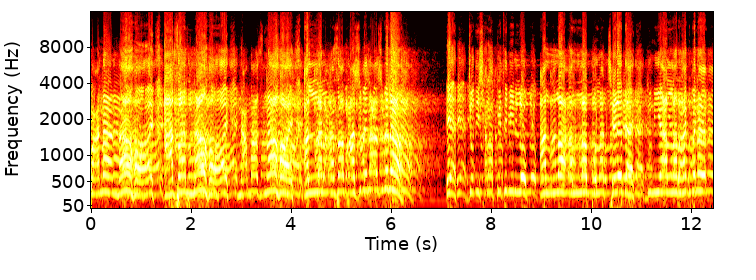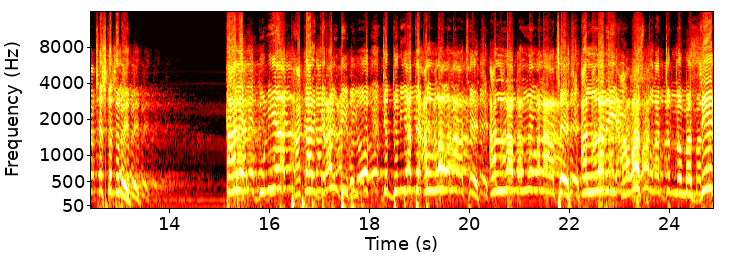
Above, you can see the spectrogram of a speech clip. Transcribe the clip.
মানা না হয় আজান না হয় নামাজ না হয় আল্লাহর আজাব আসবে না। আসবে না। যদি সারা পৃথিবীর লোক আল্লাহ আল্লাহ বলা ছেড়ে দেয়, দুনিয়া আল্লাহ রাখবে না, শেষ করে দেবে। তাহলে দুনিয়া থাকার গ্যারান্টি হলো যে দুনিয়াতে আল্লাহওয়ালা আছে, আল্লাহ বলনেওয়ালা আছে। আল্লাহর এই আওয়াজ তোলার জন্য মসজিদ,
